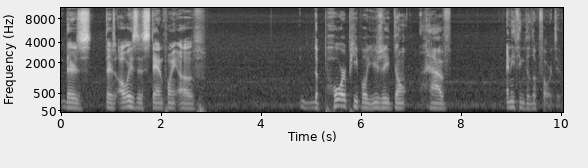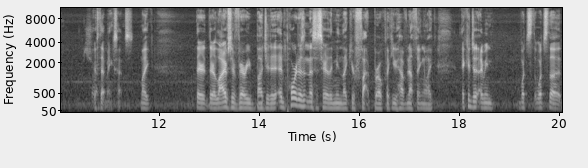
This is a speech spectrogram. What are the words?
there's there's always this standpoint of the poor people usually don't have anything to look forward to if that makes sense like their their lives are very budgeted and poor doesn't necessarily mean like you're flat broke like you have nothing like it could just i mean what's the, what's the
